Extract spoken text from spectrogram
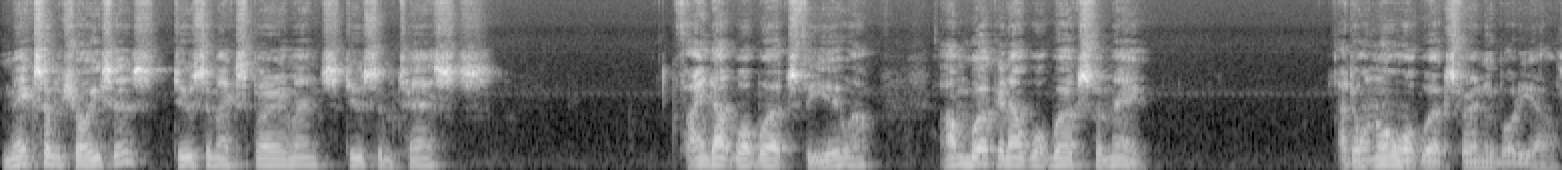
Make some choices, do some experiments, do some tests. Find out what works for you. I'm working out what works for me. I don't know what works for anybody else.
